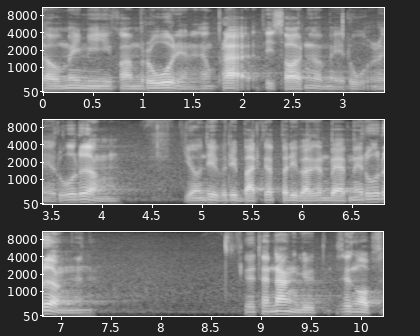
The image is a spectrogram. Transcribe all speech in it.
เราไม่มีความรู้เนี่ยทั้งพระที่สอนก็ไม่รู้ไม่รู้เรื่องโยมที่ปฏิบัติก็ปฏิบัติกันแบบไม่รู้เรื่องคือถ้านั่งอยู่สงบส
